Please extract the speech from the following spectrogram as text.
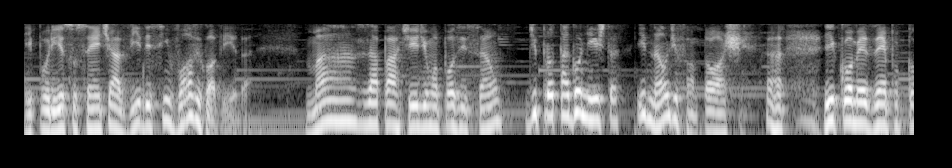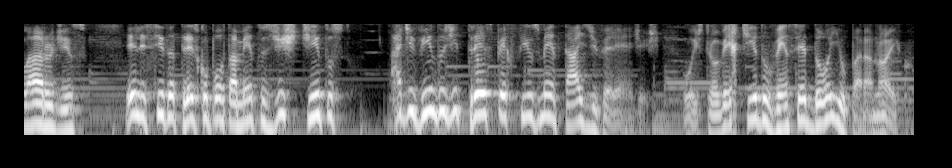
E por isso sente a vida e se envolve com a vida mas a partir de uma posição de protagonista e não de fantoche. e como exemplo claro disso, ele cita três comportamentos distintos advindos de três perfis mentais diferentes: o extrovertido, o vencedor e o paranoico.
